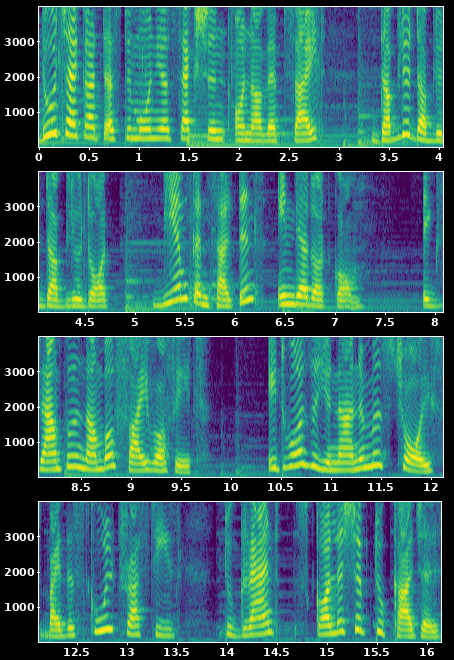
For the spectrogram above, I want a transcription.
Do check our testimonial section on our website www.bmconsultantsindia.com. Example number 5 of 8. It was a unanimous choice by the school trustees to grant scholarship to Kajal.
